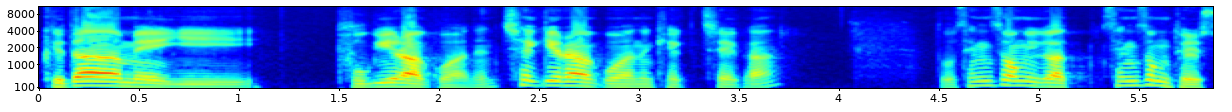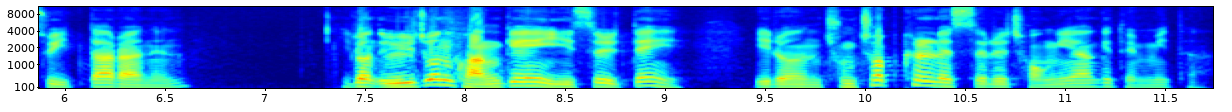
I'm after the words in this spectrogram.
그 다음에 이 북이라고 하는 책이라고 하는 객체가 또 생성이가 생성될 수 있다라는 이런 의존 관계에 있을 때 이런 중첩 클래스를 정의하게 됩니다.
